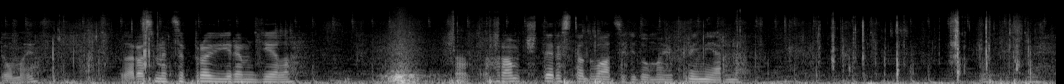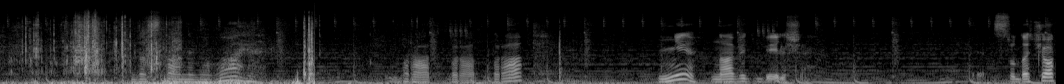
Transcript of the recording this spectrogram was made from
думаю. Зараз ми це провіримо діло. Грам 420, думаю, примерно. Достанемо ваги. Брат, брат, брат. Ні, навіть більше. Судачок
